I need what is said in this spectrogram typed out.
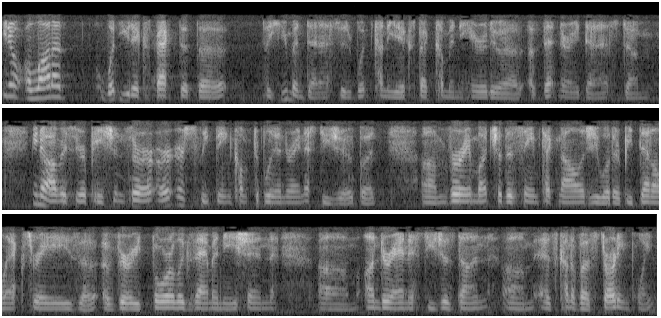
You know, a lot of what you'd expect at the the human dentist is what kind of you expect coming here to a, a veterinary dentist. Um, you know, obviously our patients are, are, are sleeping comfortably under anesthesia, but um, very much of the same technology, whether it be dental X-rays, a, a very thorough examination um, under anesthesia is done um, as kind of a starting point.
